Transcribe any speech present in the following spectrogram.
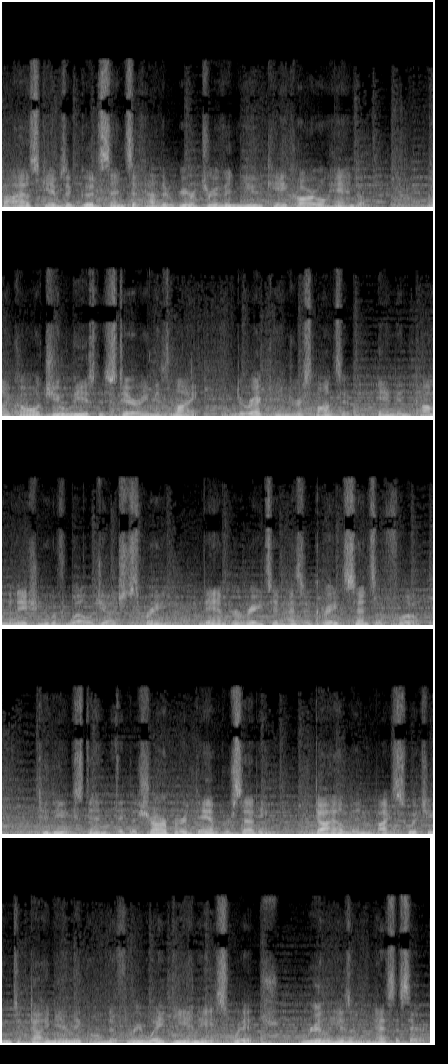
bias gives a good sense of how the rear-driven UK car will handle. Like all Giulias the steering is light, direct and responsive, and in combination with well-judged spring, damper rates it has a great sense of flow. To the extent that the sharper damper setting, dialed in by switching to dynamic on the three-way DNA switch, really isn't necessary.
